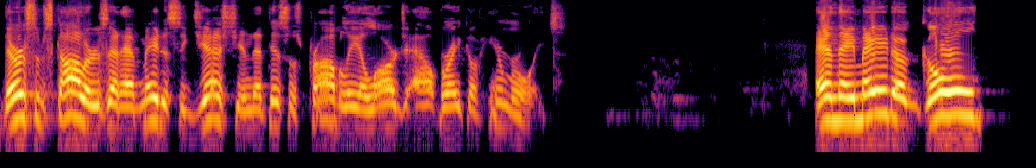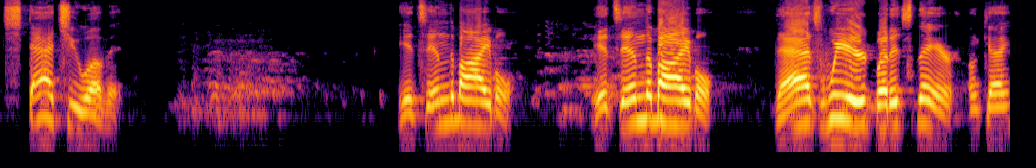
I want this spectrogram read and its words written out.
There are some scholars that have made a suggestion that this was probably a large outbreak of hemorrhoids. And they made a gold statue of it. It's in the Bible. It's in the Bible. That's weird, but it's there, okay?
